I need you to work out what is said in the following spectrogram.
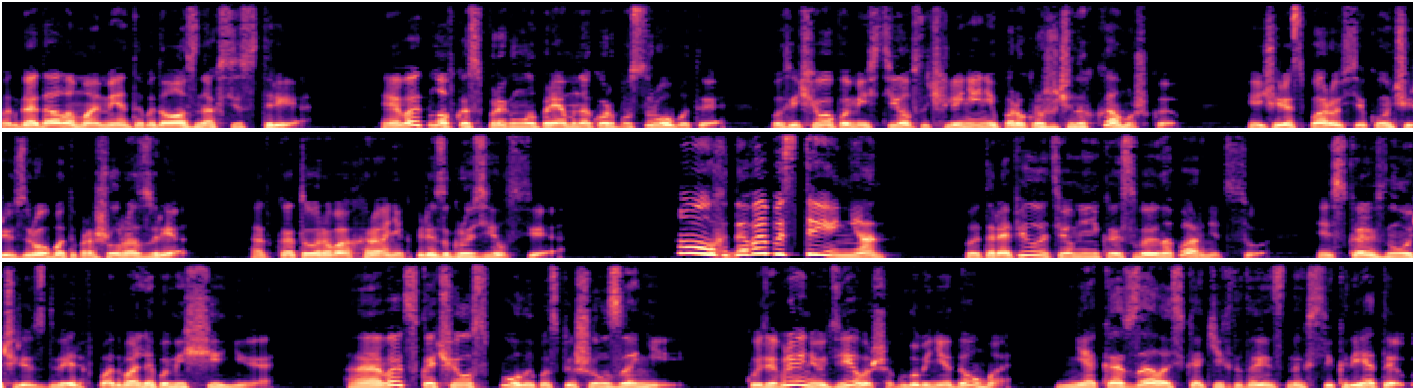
Подгадала момент и подала знак сестре. Эвет ловко спрыгнула прямо на корпус робота, после чего поместила в сочленение пару крошечных камушков, и через пару секунд через робота прошел разряд, от которого охранник перезагрузился. «Ух, давай быстрее, нян!» Поторопила темненькая свою напарницу и скользнула через дверь в подвальное помещение — Авет скачал с пола и поспешил за ней. К удивлению девушек, в глубине дома не оказалось каких-то таинственных секретов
